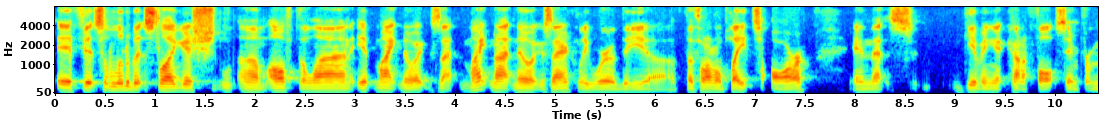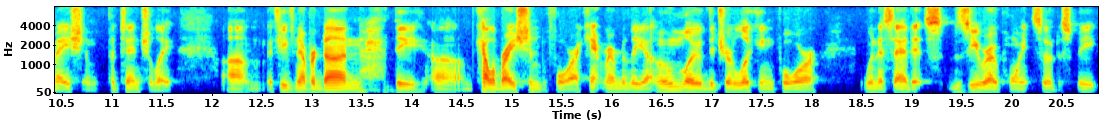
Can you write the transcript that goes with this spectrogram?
if it's a little bit sluggish um, off the line, it might know exact might not know exactly where the uh, the throttle plates are, and that's giving it kind of false information potentially. Um, if you've never done the um, calibration before, I can't remember the uh, ohm load that you're looking for when it's at its zero point, so to speak.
